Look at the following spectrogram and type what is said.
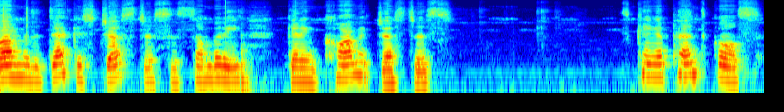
Bottom of the deck is justice. Is somebody getting karmic justice? It's King of Pentacles.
